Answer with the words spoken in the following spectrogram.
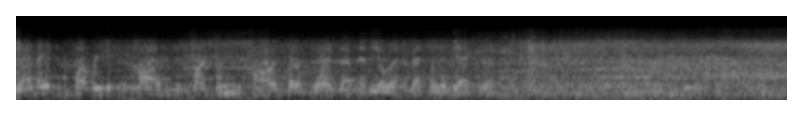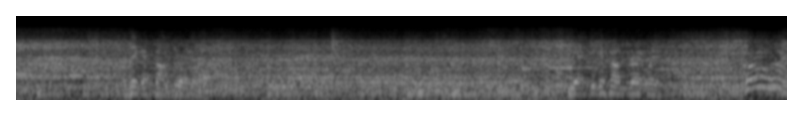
you gotta make it to the point where you get to the cars and just first shoot the cars, but avoid them, and you'll eventually hit the exit. Think I found the right way. Yeah, I think I found the right way. Go away!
